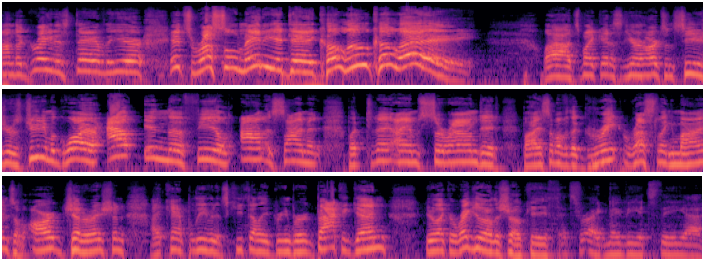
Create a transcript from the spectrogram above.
On the greatest day of the year. It's WrestleMania Day, Kalu Kalay. Wow, it's Mike Edison here on Arts and Seizures. Judy McGuire out in the field on assignment. But today I am surrounded by some of the great wrestling minds of our generation. I can't believe it. It's Keith Elliott Greenberg back again. You're like a regular on the show, Keith. That's right. Maybe it's the uh,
